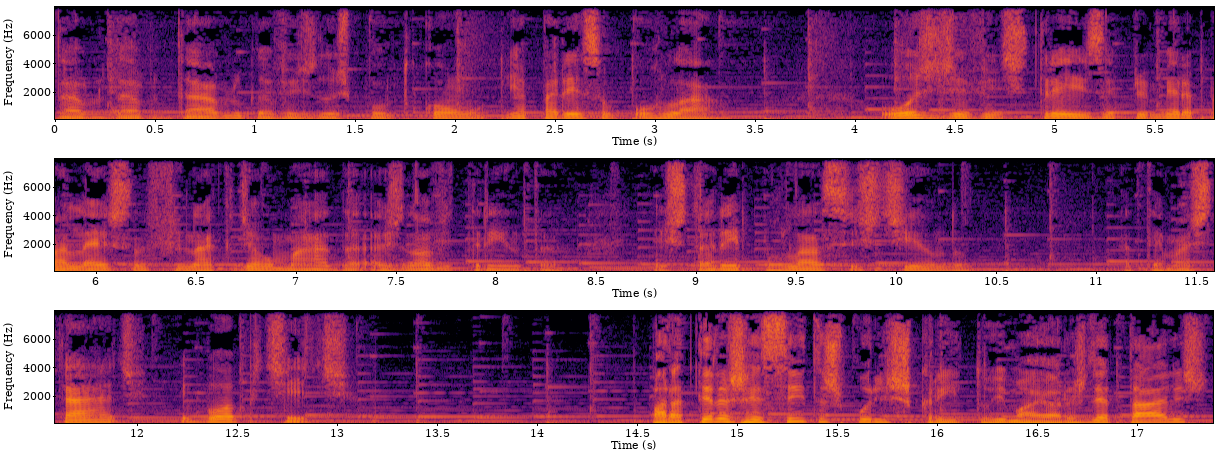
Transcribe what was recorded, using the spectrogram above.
www.gaves2.com e apareçam por lá. Hoje, dia 23, é a primeira palestra no FINAC de Almada, às 9h30. Estarei por lá assistindo. Até mais tarde e bom apetite! Para ter as receitas por escrito e maiores detalhes,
